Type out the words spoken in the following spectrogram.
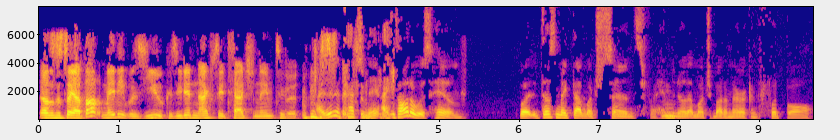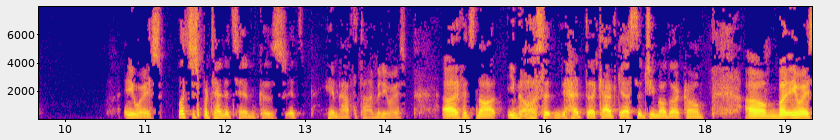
I was gonna say I thought maybe it was you because you didn't actually attach a name to it. I didn't to a name. I thought it was him, but it doesn't make that much sense for him Mm. to know that much about American football. Anyways, let's just pretend it's him because it's him half the time. Anyways, uh, if it's not, email us at, at uh, chivecast at gmail.com. Um, but anyways,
